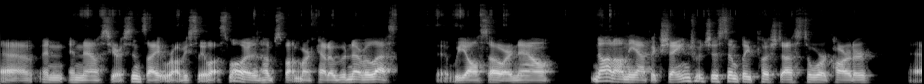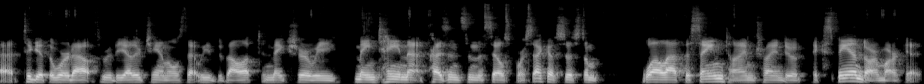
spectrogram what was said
uh, and, and now Cirrus Insight, we're obviously a lot smaller than HubSpot and Marketo, but nevertheless, uh, we also are now not on the App Exchange, which has simply pushed us to work harder uh, to get the word out through the other channels that we've developed and make sure we maintain that presence in the Salesforce ecosystem while at the same time trying to expand our market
